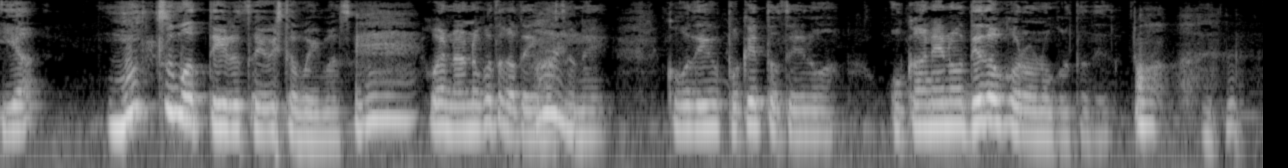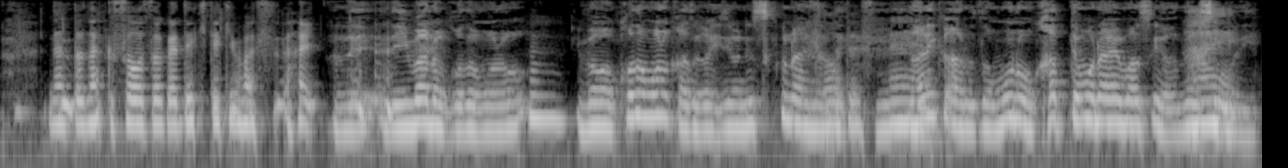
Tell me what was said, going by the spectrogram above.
いや、6つ持っているという人もいますえ。えこれは何のことかと言いますとね、ここでいうポケットというのはお金の出所のことです。おなんとなく想像ができてきます。はい。今の子供の、うん今は子供の数が非常に少ないので、ですね。何かあると物を買ってもらえますよね、はいすぐに。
